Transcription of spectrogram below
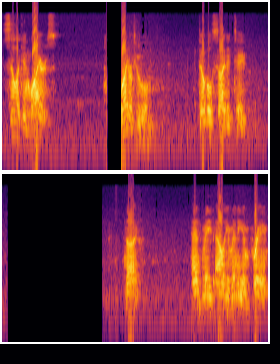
silicon wires. Wire tool. Double-sided tape. Knife. Handmade aluminium frame.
